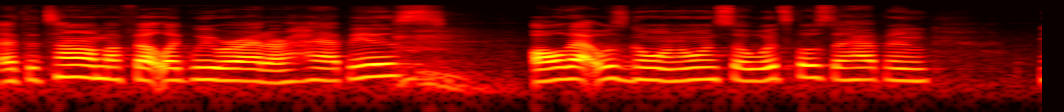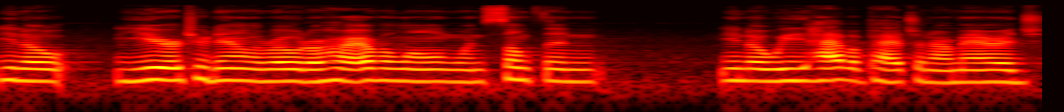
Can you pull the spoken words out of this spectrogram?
at the time I felt like we were at our happiest. all that was going on. So, what's supposed to happen, you know, a year or two down the road or however long when something, you know, we have a patch in our marriage?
